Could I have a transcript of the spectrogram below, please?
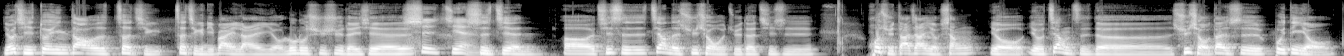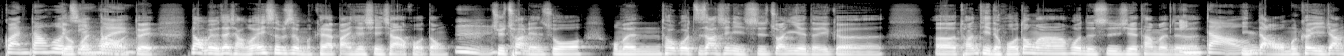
尤其对应到这几这几个礼拜以来，有陆陆续续的一些事件事件。呃，其实这样的需求，我觉得其实。或许大家有相有有这样子的需求，但是不一定有管道或。有管道，对，那我们有在想说，哎，是不是我们可以来办一些线下的活动，嗯，去串联说，我们透过智商心理师专业的一个呃团体的活动啊，或者是一些他们的引导引导，我们可以让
